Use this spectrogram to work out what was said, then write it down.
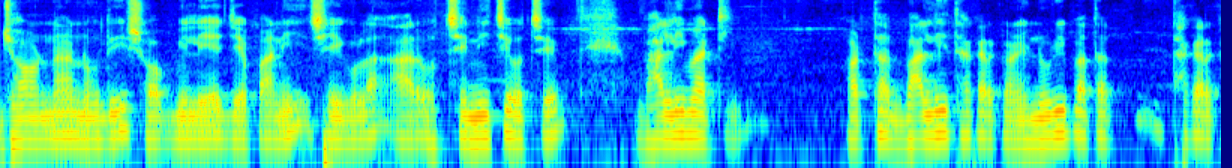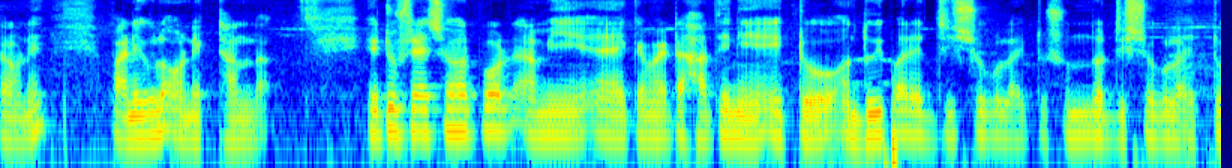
ঝর্ণা, নদী সব মিলিয়ে যে পানি, সেইগুলা আর হচ্ছে নিচে হচ্ছে ভালি মাটি। অর্থাৎ বালি থাকার কারণে, নুড়ি পাতা থাকার কারণে পানিগুলো অনেক ঠান্ডা। একটু ফ্রেশ হওয়ার পর আমি ক্যামেরাটা হাতে নিয়ে একটু দুই পারের দৃশ্যগুলো, একটু সুন্দর দৃশ্যগুলো, একটু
